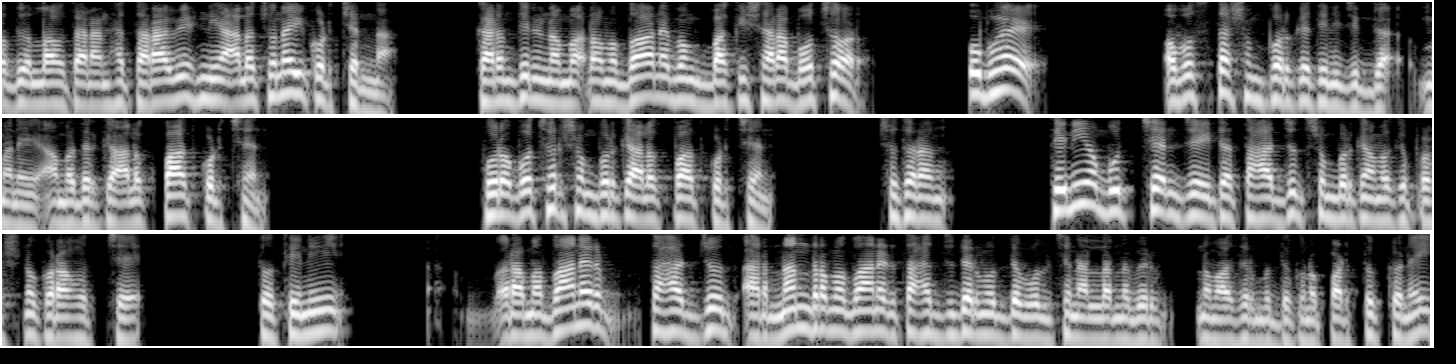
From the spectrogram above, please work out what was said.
রদুল্লাহ তালানহা তারাবিহ নিয়ে আলোচনাই করছেন না। কারণ তিনি রমাদান এবং বাকি সারা বছর উভয় অবস্থা সম্পর্কে তিনি জিজ্ঞা মানে আমাদেরকে আলোকপাত করছেন। পুরো বছর সম্পর্কে আলোকপাত করছেন। সুতরাং তিনিও বুঝছেন যে এটা তাহাজুদ সম্পর্কে আমাকে প্রশ্ন করা হচ্ছে। তো তিনি রামাদানের তাহাজুদ আর নান রামাদানের তাহাজুদের মধ্যে বলছেন, আল্লাহ নবীর নামাজের মধ্যে কোনো পার্থক্য নেই।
